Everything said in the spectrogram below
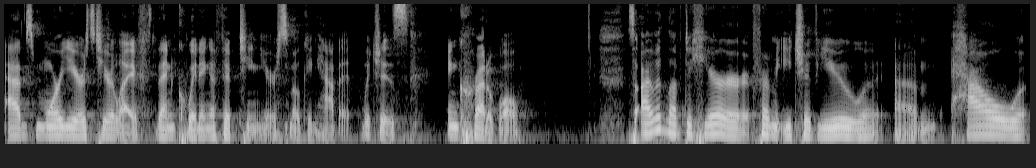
adds more years to your life than quitting a 15 year smoking habit, which is incredible. So I would love to hear from each of you um, how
